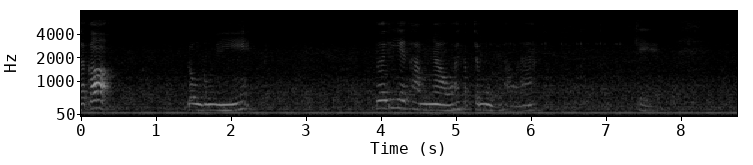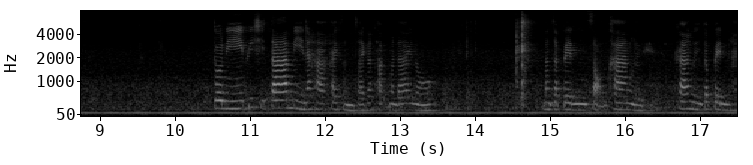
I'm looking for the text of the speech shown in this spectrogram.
แล้วก็ลงตรงนี้เพื่อที่จะทำเงาให้กับจมูกเรานะโอเคตัวนี้พี่ชิต้ามีนะคะ ใครสนใจก็ทักมาได้เนาะมันจะเป็นสองข้างเลย ข้างหนึ่งก็เป็นไฮ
